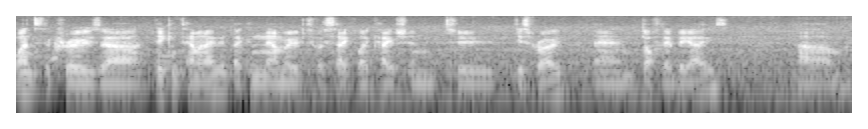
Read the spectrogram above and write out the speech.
Once the crews are decontaminated, they can now move to a safe location to disrobe and doff their BAs. Um,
